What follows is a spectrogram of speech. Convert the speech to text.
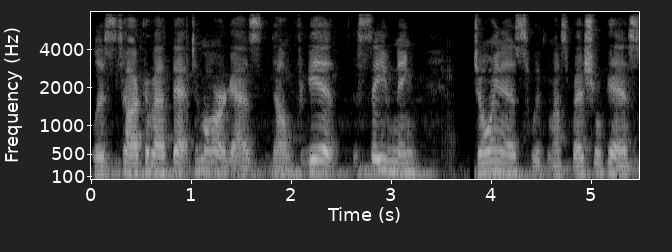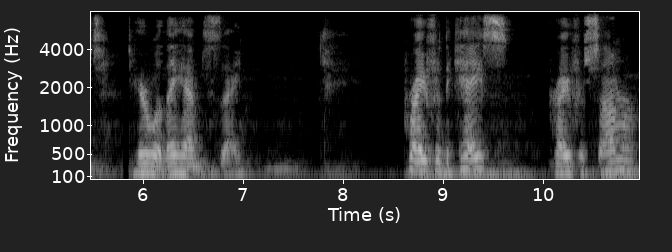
Let's talk about that tomorrow, guys. Don't forget this evening, join us with my special guest to hear what they have to say. Pray for the case, pray for Summer,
